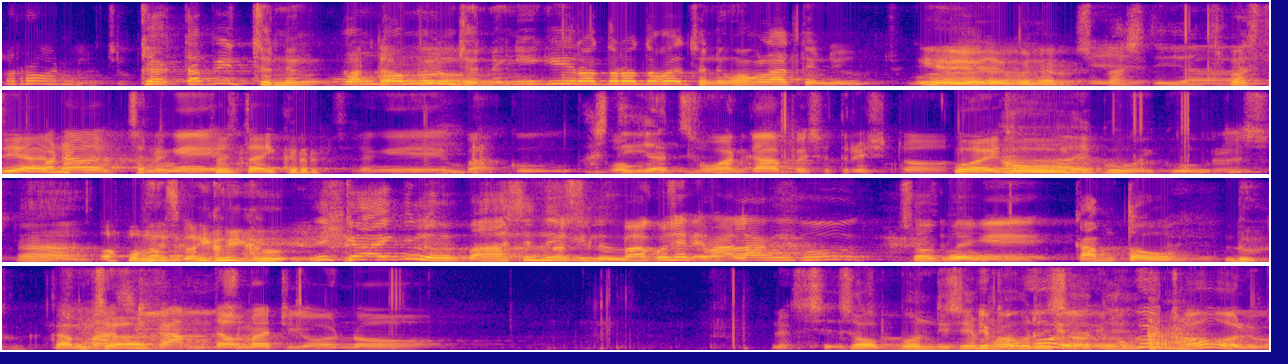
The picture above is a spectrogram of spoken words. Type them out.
Loroan lho, Cuk. Gak tapi jeneng wong tuamu yo. jeneng iki rata-rata kayak jeneng wong Latin yo. Iya iya iya bener. Sebastian. Sebastian. Padahal jenenge Terus Tiger. jenenge mbahku Bastian. Sowan kabeh Sutrisno. Wah iku. Ah, iku iku. Nah, Apa mas kok iku iku? ini gak iki lho bahasin Terus iki lho. mbahku sing nek Malang iku jenenge Kamto. Duh, kamja. Kamto. Sumadiono. Sopo di sini mau Ibuku ya, risetnya. ibuku ya Jawa lho.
